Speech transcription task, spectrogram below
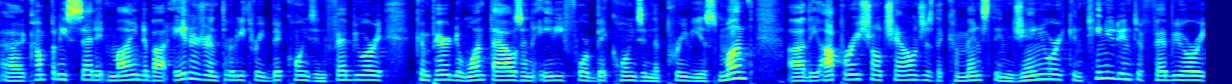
uh, company said it mined about 833 bitcoins in February compared to 1,084 bitcoins in the previous month. Uh, the operational challenges that commenced in January continued into February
